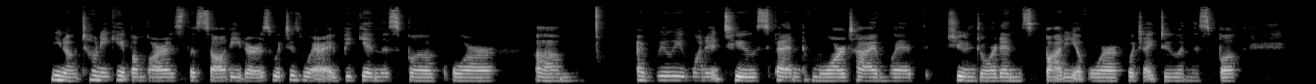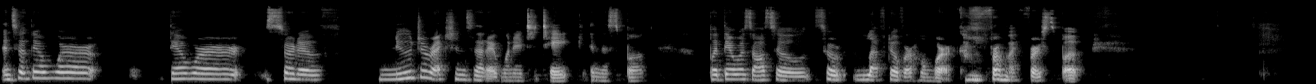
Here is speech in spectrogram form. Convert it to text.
you know, Toni Cade Bambara's The Salt Eaters, which is where I begin this book, or um, I really wanted to spend more time with June Jordan's body of work, which I do in this book. And so there were there were sort of new directions that I wanted to take in this book but there was also sort of leftover homework from my first book.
